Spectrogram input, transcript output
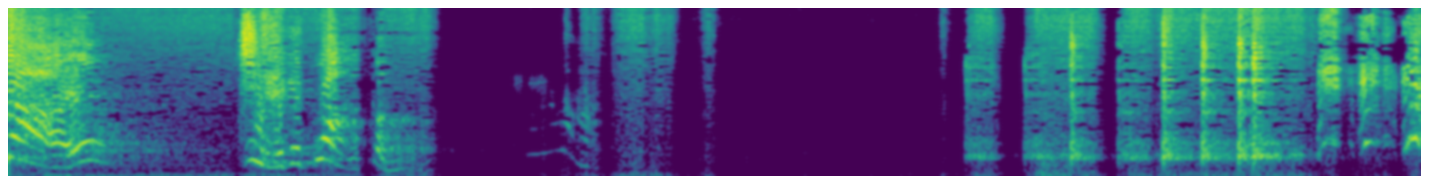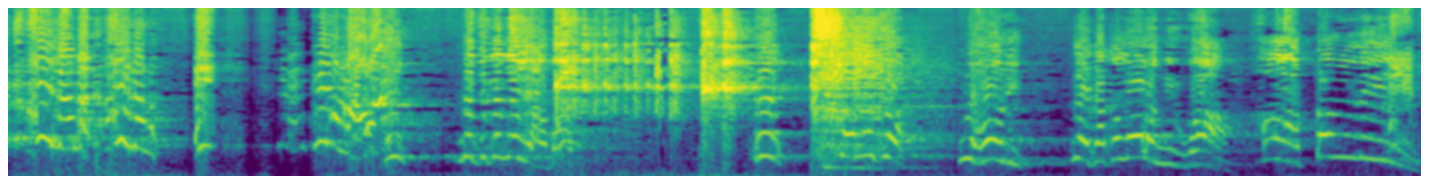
呀哎，接个寡妇。哑巴，哎，大哥子，我好哩，俺那个老牛啊，好等哩。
